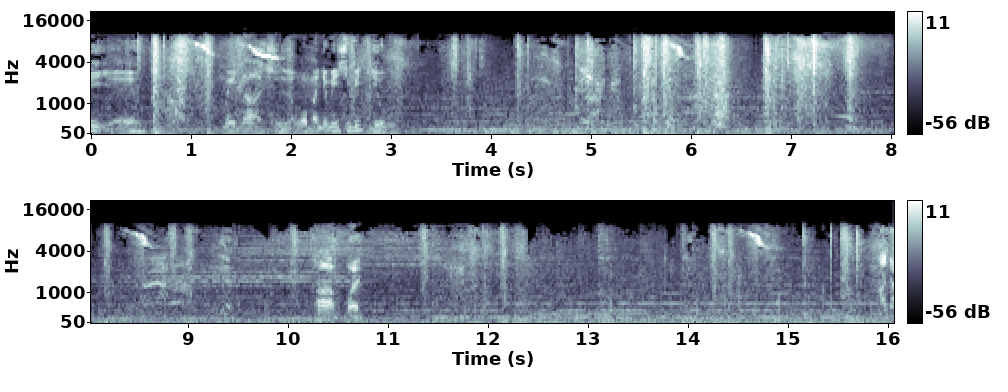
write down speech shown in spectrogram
นี่เอง ไม่น่าเชื่อว่ามันยังมีชีวิตอยู่ ข้ามไปอะไร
